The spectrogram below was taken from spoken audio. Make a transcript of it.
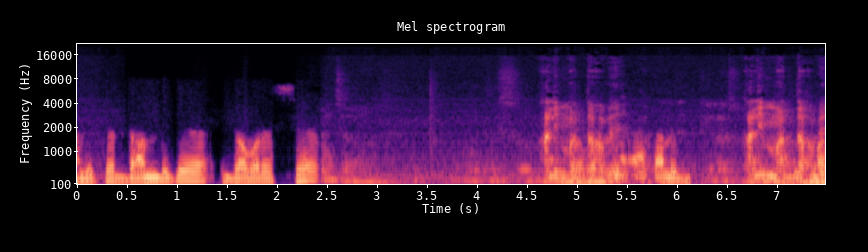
আলিফের ডান দিকে জবর এসছে। আলিম মাদ্দা হবে। আলিম মাদ্দা হবে।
